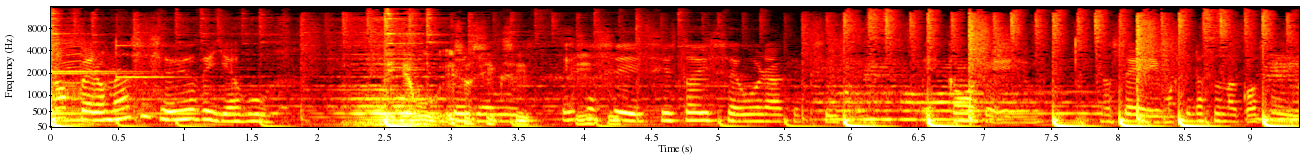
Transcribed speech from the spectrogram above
No, pero me ha sucedido de Yabu. De vu, eso sí existe. Eso sí, sí, estoy segura que existe. Es como que, no sé, imaginas una cosa y...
